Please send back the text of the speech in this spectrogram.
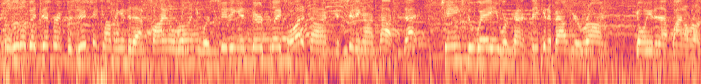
it's a little bit different position coming into that final run. You were sitting in third place. A lot of times you're sitting on top. Did that change the way you were kind of thinking about your run going into that final run?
